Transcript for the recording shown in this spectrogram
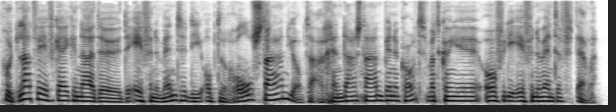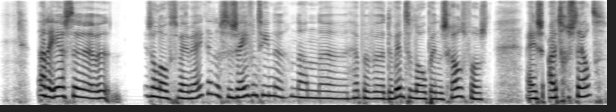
Goed, laten we even kijken naar de, de evenementen die op de rol staan, die op de agenda staan binnenkort. Wat kun je over die evenementen vertellen? Nou, de eerste eh, is al over twee weken. Dat is de 17e. Dan eh, hebben we de winterloop in de Schelsvorst. Hij is uitgesteld.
